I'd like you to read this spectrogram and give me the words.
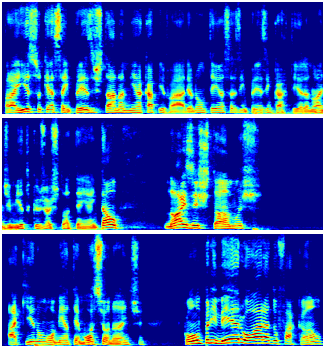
Para isso que essa empresa está na minha capivara. Eu não tenho essas empresas em carteira, não admito que o gestor tenha. Então, nós estamos aqui num momento emocionante com o primeiro Hora do Facão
